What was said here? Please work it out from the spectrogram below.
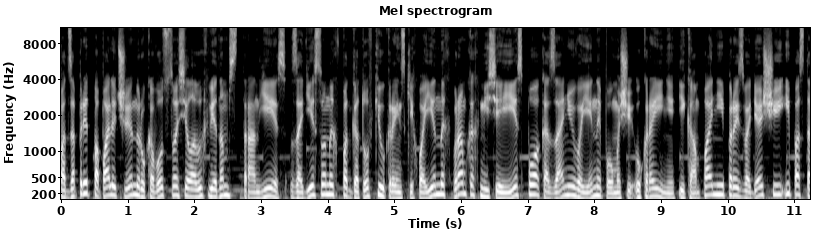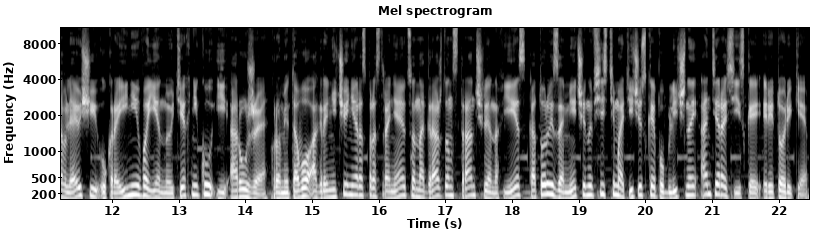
Под запрет попали члены руководства силовых ведомств стран ЕС, задействованных в подготовке украинских военных в рамках миссии ЕС по оказанию военной помощи Украине и компании, производящие и поставляющие Украине военную технику и оружие. Кроме того, ограничения распространяются на граждан стран-членов ЕС ЕС, которые замечены в систематической публичной антироссийской риторике.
